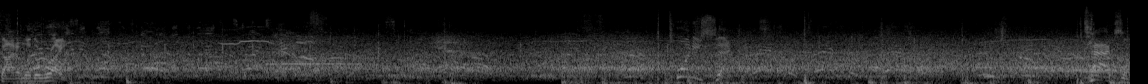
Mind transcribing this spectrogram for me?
Got him with a right. Twenty seconds. Tags him.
